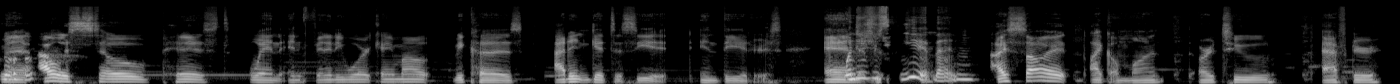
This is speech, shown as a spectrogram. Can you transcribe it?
Man, I was so pissed when Infinity War came out because I didn't get to see it in theaters. And when did you see it then? I saw it like a month or two after.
